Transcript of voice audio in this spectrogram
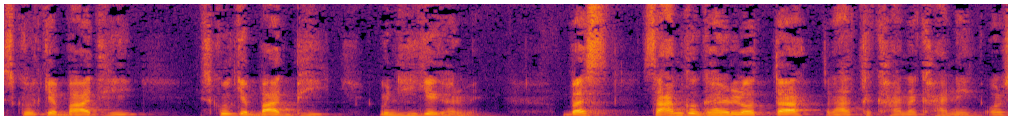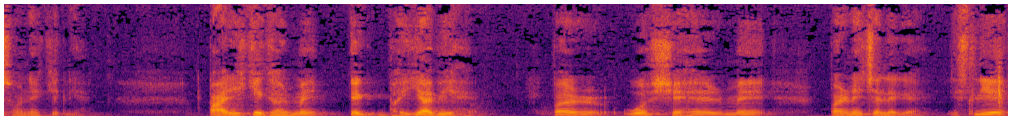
स्कूल के बाद ही, स्कूल के बाद भी उन्हीं के घर में। बस शाम को घर लौटता रात का खाना खाने और सोने के लिए। पारी के घर में एक भैया भी है, पर वो शहर में पढ़ने चले गए। इसलिए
